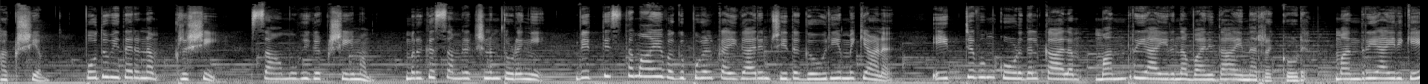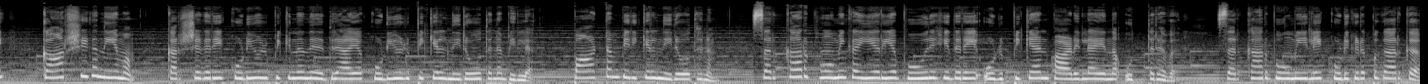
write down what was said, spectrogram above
ഭക്ഷ്യം പൊതുവിതരണം കൃഷി സാമൂഹിക ക്ഷേമം മൃഗസംരക്ഷണം തുടങ്ങി വ്യത്യസ്തമായ വകുപ്പുകൾ കൈകാര്യം ചെയ്ത ഗൗരിയമ്മയ്ക്കാണ് ഏറ്റവും കൂടുതൽ കാലം മന്ത്രിയായിരുന്ന വനിത എന്ന റെക്കോർഡ്. മന്ത്രിയായിരിക്കെ കാർഷിക നിയമം കർഷകരെ കുടിയൊഴിപ്പിക്കുന്നതിനെതിരായ കുടിയൊഴിപ്പിക്കൽ നിരോധന ബില്ല് പാട്ടം പിരിക്കൽ നിരോധനം സർക്കാർ ഭൂമി കയ്യേറിയ ഭൂരഹിതരെ ഒഴിപ്പിക്കാൻ പാടില്ല എന്ന ഉത്തരവ്. സർക്കാർ ഭൂമിയിലെ കുടികിടപ്പുകാർക്ക്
